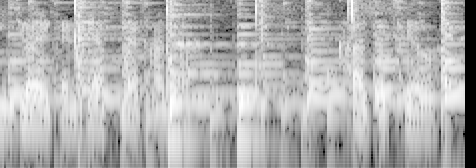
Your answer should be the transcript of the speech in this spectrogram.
एंजॉय करके अपना खाना खा सकते हो।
